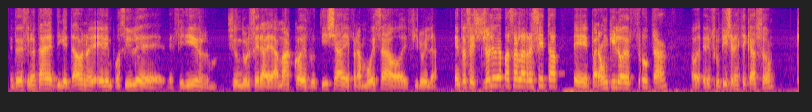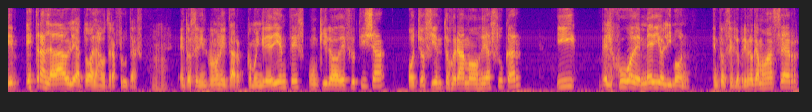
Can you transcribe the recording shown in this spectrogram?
Entonces, si no estaban etiquetados, no, era imposible de- definir si un dulce era de damasco, de frutilla, de frambuesa o de ciruela. Entonces, yo le voy a pasar la receta eh, para un kilo de fruta, de frutilla en este caso, que es trasladable a todas las otras frutas. Entonces vamos a necesitar como ingredientes un kilo de frutilla, 800 gramos de azúcar y el jugo de medio limón. Entonces lo primero que vamos a hacer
